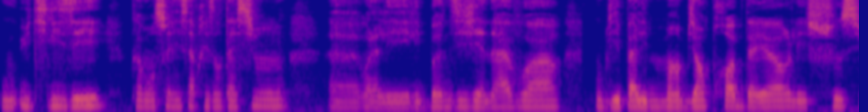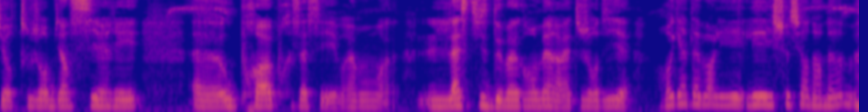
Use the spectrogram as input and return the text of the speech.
ou utiliser, comment soigner sa présentation, voilà les, les bonnes hygiènes à avoir, N'oubliez pas les mains bien propres d'ailleurs, les chaussures toujours bien cirées euh, ou propres. Ça, c'est vraiment euh, l'astuce de ma grand-mère. Elle m'a toujours dit regarde d'abord les, chaussures d'un homme,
